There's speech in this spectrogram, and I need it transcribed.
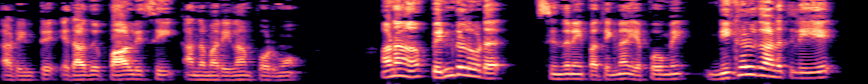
அப்படின்ட்டு ஏதாவது பாலிசி அந்த மாதிரி எல்லாம் போடுவோம். ஆனா பெண்களோட சிந்தனை பாத்தீங்கன்னா எப்பவுமே நிகழ்காலத்திலேயே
